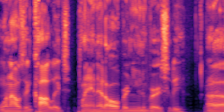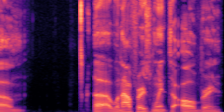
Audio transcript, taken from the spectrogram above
when I was in college playing at Auburn University. Um, uh, when I first went to Auburn,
